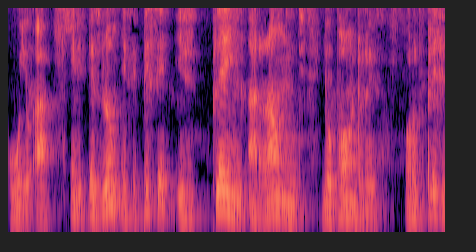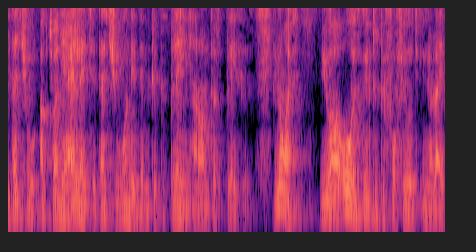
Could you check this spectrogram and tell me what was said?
who you are and as long as a person is playing around your boundaries or the places that you actually highlighted that you wanted them to be playing around those places you know what you are always going to be fulfilled in your life.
